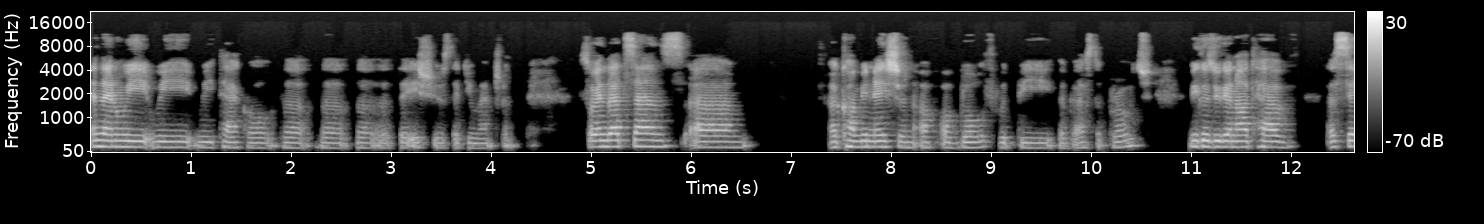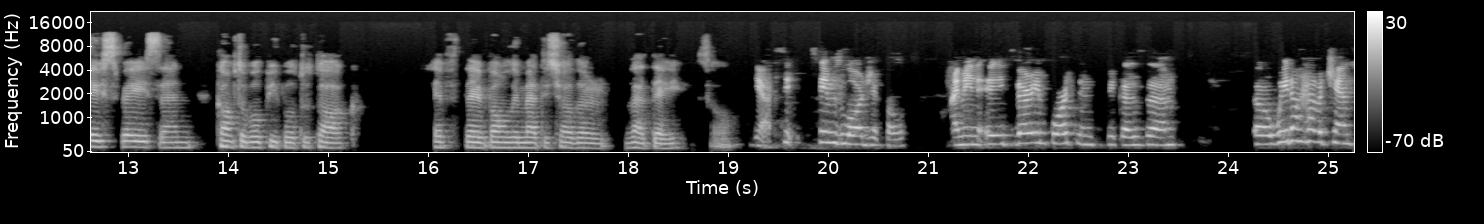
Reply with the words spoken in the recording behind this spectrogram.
And then we we we tackle the the the, the issues that you mentioned. So in that sense, um, a combination of, of both would be the best approach because you cannot have a safe space and comfortable people to talk if they've only met each other that day. So yeah, seems logical. I mean, it's very important because um, uh, we don't have a chance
